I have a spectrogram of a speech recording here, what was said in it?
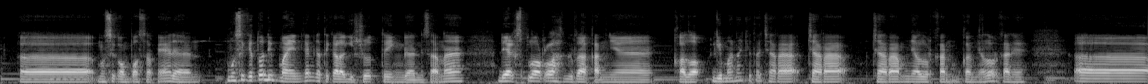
uh, musik komposernya dan musik itu dimainkan ketika lagi syuting dan di sana dieksplor lah gerakannya. Kalau gimana kita cara cara cara menyalurkan bukan menyalurkan ya uh,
